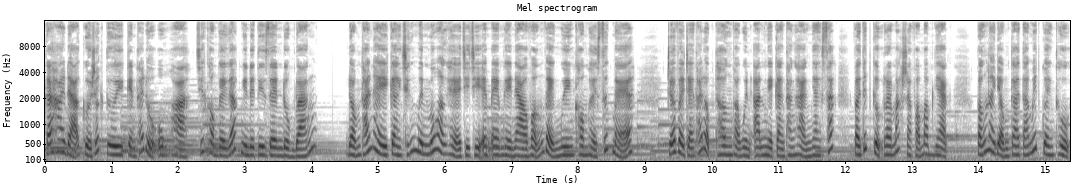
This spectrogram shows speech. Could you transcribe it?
Cả hai đã cười rất tươi kèm thái độ ôn hòa, chứ không gay gắt như netizen đồn đoán. Động thái này càng chứng minh mối quan hệ chị chị em em ngày nào vẫn vẹn nguyên không hề sức mẻ. Trở về trạng thái độc thân, Phạm Quỳnh Anh ngày càng thăng hạng nhan sắc và tích cực ra mắt sản phẩm âm nhạc. Vẫn là giọng ca 8 quen thuộc,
